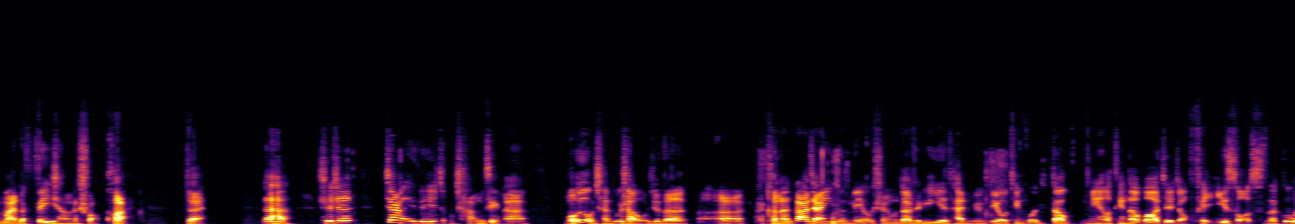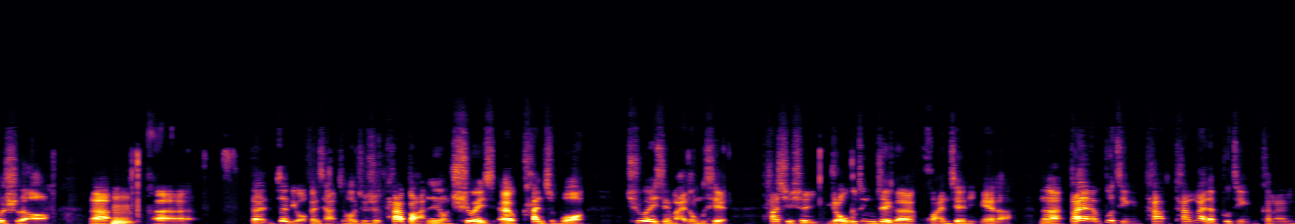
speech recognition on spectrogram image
买的非常的爽快，对，那其实这样的一种场景呢，某种程度上，我觉得呃，可能大家因为没有深入到这个业态里面，没有听过到没有听到过这种匪夷所思的故事哦。那嗯呃，但这里我分享之后，就是他把那种趣味呃看直播趣味性买东西，他其实揉进这个环节里面了。那当然，不仅他他卖的不仅可能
